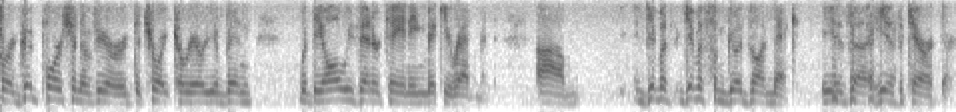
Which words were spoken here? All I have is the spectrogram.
for a good portion of your Detroit career, you've been with the always entertaining Mickey Redmond. Um, give us give us some goods on Mick. He is uh, he is a character.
